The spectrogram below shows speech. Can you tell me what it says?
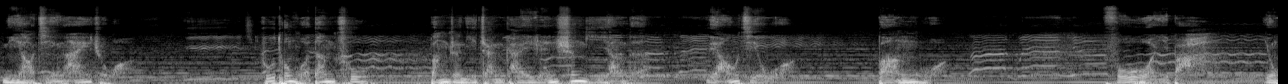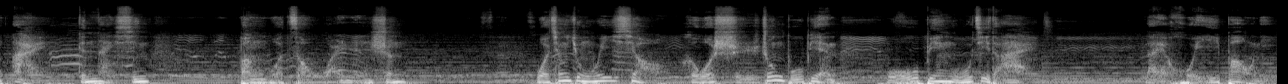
你要紧挨着我，如同我当初帮着你展开人生一样的了解我、帮我、扶我一把，用爱跟耐心帮我走完人生。我将用微笑和我始终不变、无边无际的爱来回报你。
